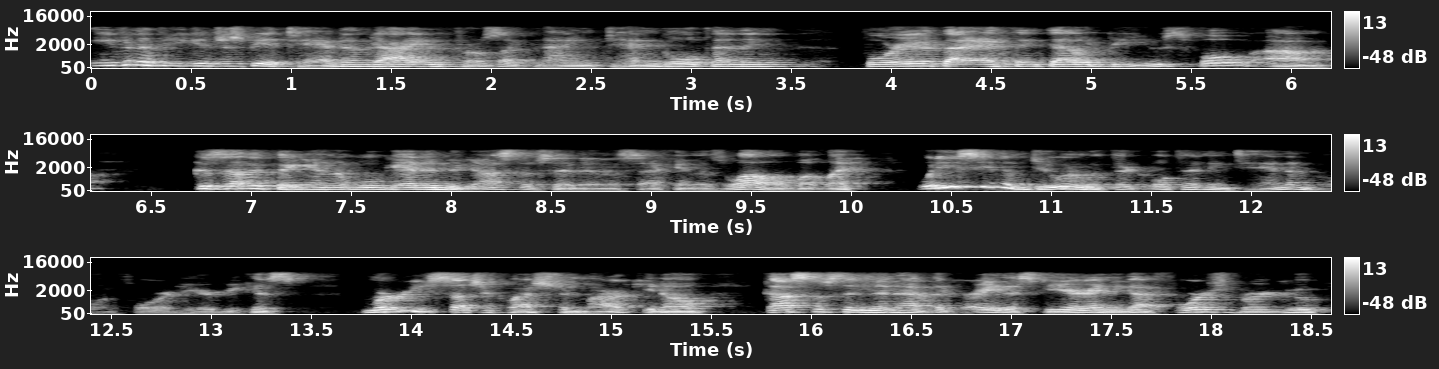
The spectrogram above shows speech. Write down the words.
even if you can just be a tandem guy who throws like nine, ten goaltending for you, that I think that would be useful. Um, because the other thing, and we'll get into Gustavsson in a second as well, but like, what do you see them doing with their goaltending tandem going forward here? Because Murray's such a question mark. You know, Gustavsson didn't have the greatest year, and you got Forsberg, who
